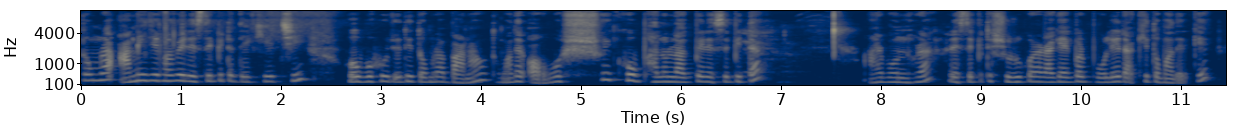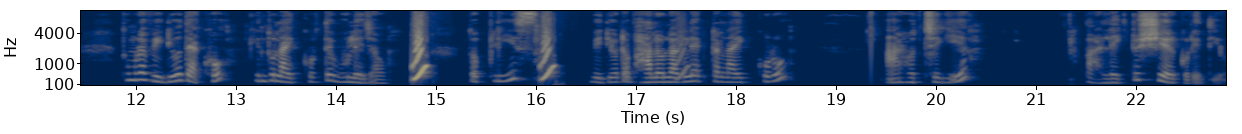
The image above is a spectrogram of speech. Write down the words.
তোমরা আমি যেভাবে রেসিপিটা দেখিয়েছি, হুবহু যদি তোমরা বানাও, তোমাদের অবশ্যই খুব ভালো লাগবে রেসিপিটা আর বন্ধুরা রেসিপিটা শুরু করার আগে একবার বলে রাখি তোমাদেরকে। তোমরা ভিডিও দেখো, কিন্তু লাইক করতে ভুলে যাও। তো প্লিজ ভিডিওটা ভালো লাগলে একটা লাইক করো। আর হচ্ছে গিয়ে, পারলে একটু শেয়ার করে দিও।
